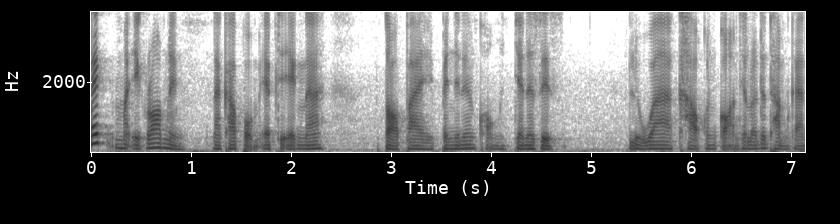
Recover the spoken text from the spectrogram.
ล็กๆ มาอีกรอบหนึ่งนะครับผม FTX นะ ต่อไปเป็นในเรื่องของ Genesis หรือว่าข่าวก่อนๆที่เราได้ทำกัน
